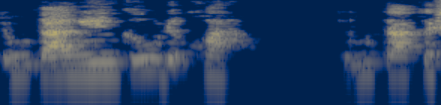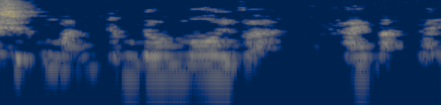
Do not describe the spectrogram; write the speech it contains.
Chúng ta nghiên cứu được khoa học. Chúng ta có sức mạnh trong đôi môi và hai bàn tay.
